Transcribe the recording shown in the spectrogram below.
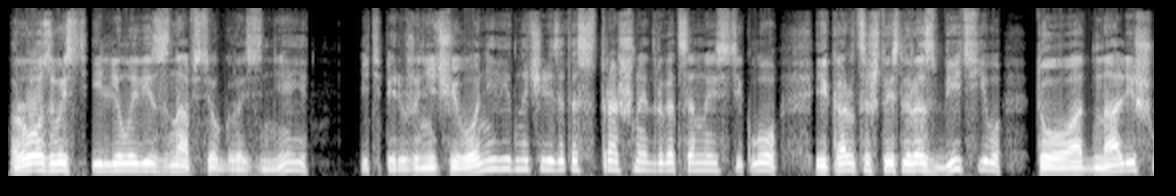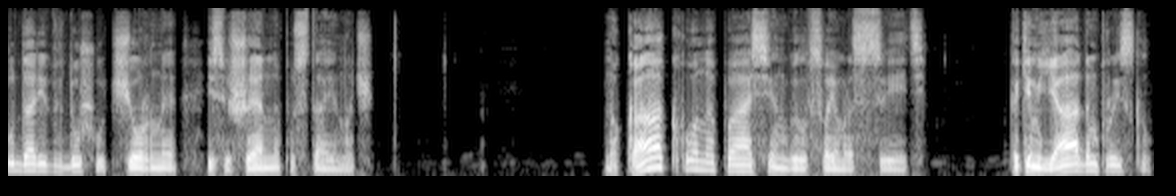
розовость и лиловизна все грознее — и теперь уже ничего не видно через это страшное драгоценное стекло, и кажется, что если разбить его, то одна лишь ударит в душу черная и совершенно пустая ночь. Но как он опасен был в своем расцвете! Каким ядом прыскал,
